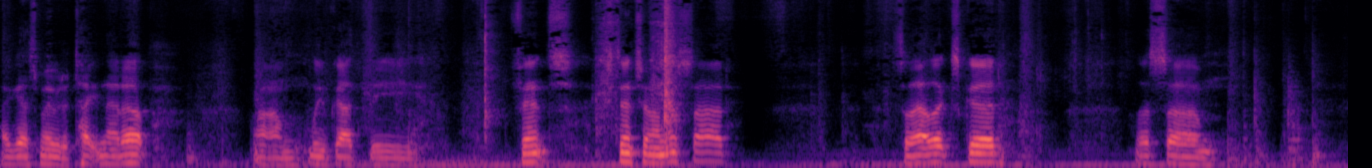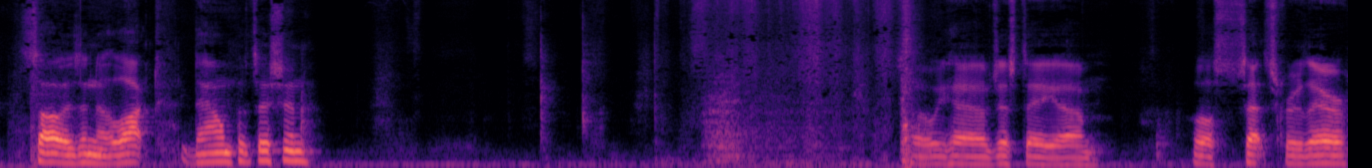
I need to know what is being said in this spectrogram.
I guess maybe to tighten that up. Um, we've got the fence extension on this side. So that looks good. Let's um, saw is in the locked down position. So we have just a um, little set screw there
